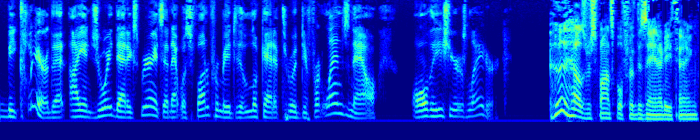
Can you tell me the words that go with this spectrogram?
be clear that I enjoyed that experience and that was fun for me to look at it through a different lens now, all these years later. Who the hell's responsible for the Xanadu thing?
